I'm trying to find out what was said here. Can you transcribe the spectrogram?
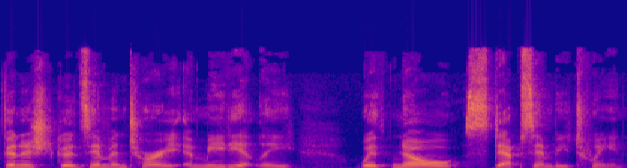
finished goods inventory immediately with no steps in between.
